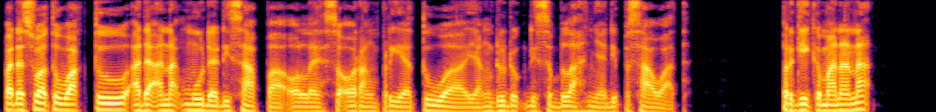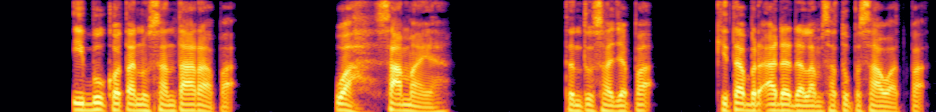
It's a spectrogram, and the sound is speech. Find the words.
Pada suatu waktu, ada anak muda disapa oleh seorang pria tua yang duduk di sebelahnya di pesawat. Pergi ke mana, nak? Ibu kota Nusantara, Pak. Wah, sama ya. Tentu saja, Pak. Kita berada dalam satu pesawat, Pak.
